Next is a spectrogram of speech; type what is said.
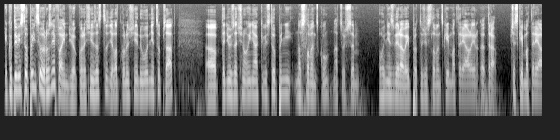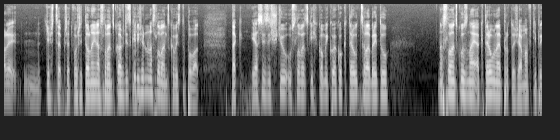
jako ty vystoupení jsou hrozně fajn, že jo? Konečně zase co dělat, konečně je důvod něco psát. Uh, teď už začnou i nějaké vystoupení na Slovensku, na což jsem hodně zvědavý, protože slovenský materiál, je, teda český materiál je mm, těžce přetvořitelný na Slovensku a vždycky, Hmm. když jdu na Slovensko vystupovat, tak já si zjišťuju u slovenských komiků, jako kterou celebritu na Slovensku znají a kterou ne, protože já mám vtipy,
